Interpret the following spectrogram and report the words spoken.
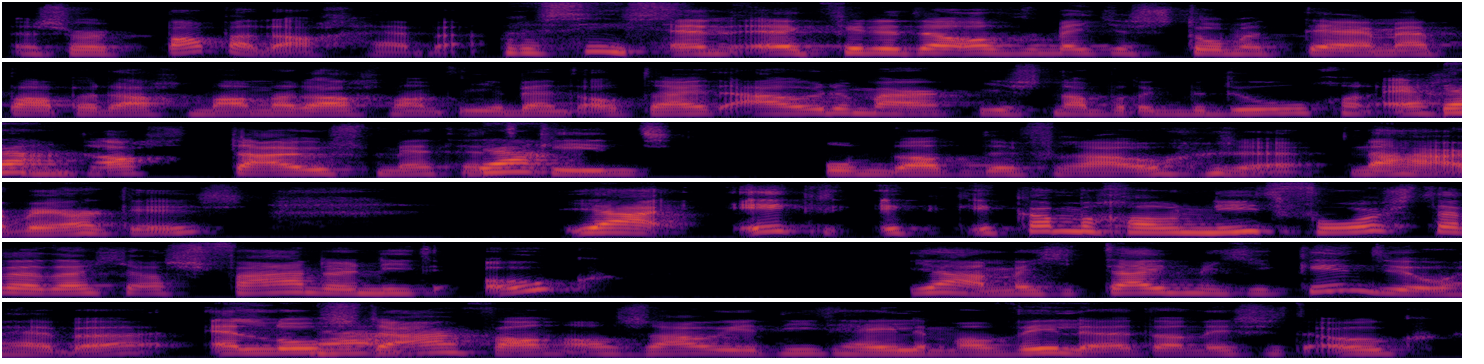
een soort pappadag hebben. Precies. En ik vind het wel altijd een beetje een stomme term, hè? Pappadag, mamadag, want je bent altijd ouder, maar je snapt wat ik bedoel. Gewoon echt een dag thuis met het kind, omdat de vrouw naar haar werk is. Ja, ik, ik, ik kan me gewoon niet voorstellen dat je als vader niet ook ja, met je tijd met je kind wil hebben. En los daarvan, al zou je het niet helemaal willen, dan is het ook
